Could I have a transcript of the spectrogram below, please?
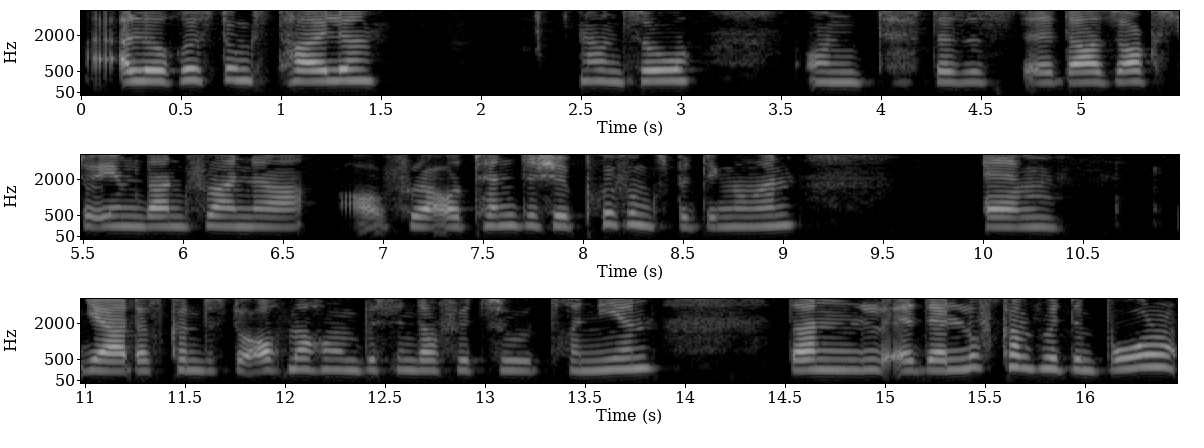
alle Rüstungsteile und so. Und das ist, äh, da sorgst du eben dann für eine für authentische Prüfungsbedingungen. Ähm, ja, das könntest du auch machen, um ein bisschen dafür zu trainieren. Dann äh, der Luftkampf mit dem, Bogen,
